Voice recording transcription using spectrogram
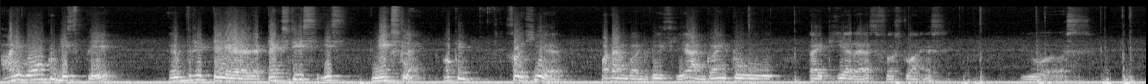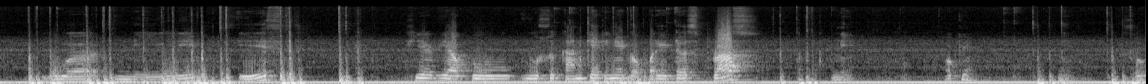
I want to display every text is is next line okay? So here what I'm going to do is here I'm going to write here as first one is yours. Your name is here we have to use the concatenate operators plus name okay? So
